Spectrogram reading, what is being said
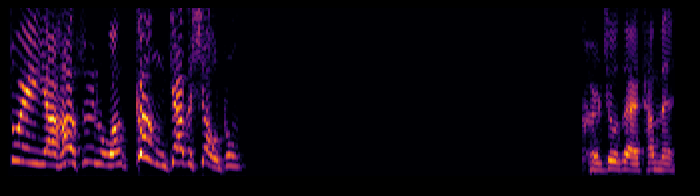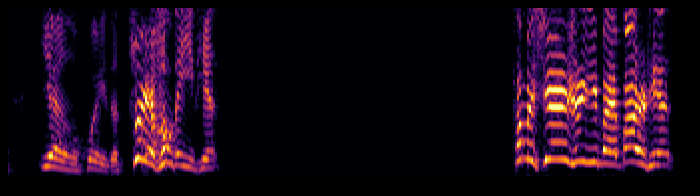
对亚哈随鲁王更加的效忠。可是就在他们宴会的最后的一天。他们先是一百八十天，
